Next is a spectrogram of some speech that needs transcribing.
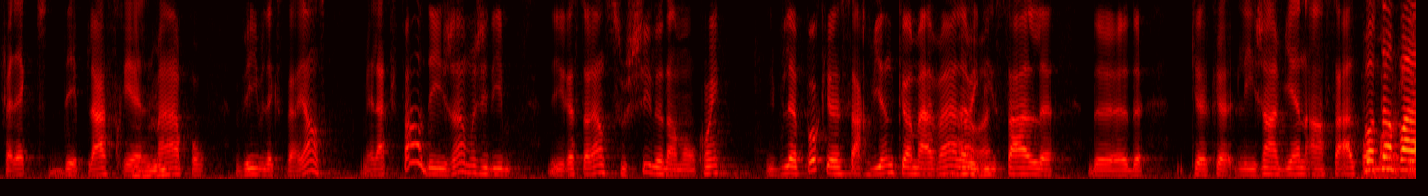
fallait que tu te déplaces réellement pour vivre l'expérience. Mais la plupart des gens, moi j'ai des, des restaurants de sushi là, dans mon coin, ils voulaient pas que ça revienne comme avant, là, Ah avec ouais. des salles de. de- que, que les gens viennent en salle pour Pourtant, manger.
